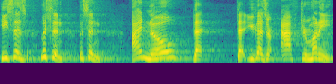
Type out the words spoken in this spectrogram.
he says, Listen, listen, I know that, that you guys are after money.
